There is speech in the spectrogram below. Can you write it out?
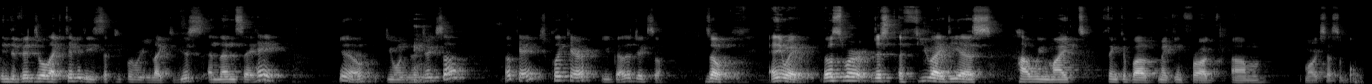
individual activities that people really like to use, and then say, hey, you know, do you want the jigsaw? Okay, just click here, you've got a jigsaw. So anyway, those were just a few ideas how we might think about making Frog um, more accessible.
